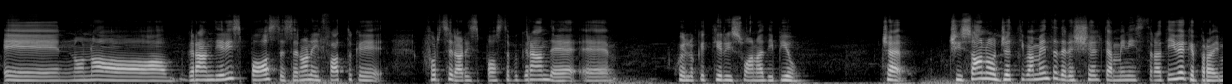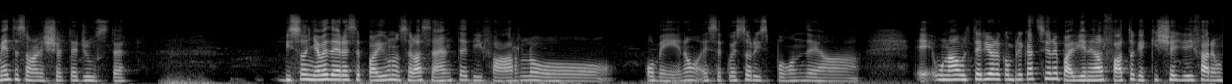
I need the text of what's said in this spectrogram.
E non ho grandi risposte se non il fatto che forse la risposta più grande è, è quello che ti risuona di più. Cioè, ci sono oggettivamente delle scelte amministrative che probabilmente sono le scelte giuste. Bisogna vedere se poi uno se la sente di farlo o meno e se questo risponde a... E una ulteriore complicazione poi viene dal fatto che chi sceglie di fare un,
